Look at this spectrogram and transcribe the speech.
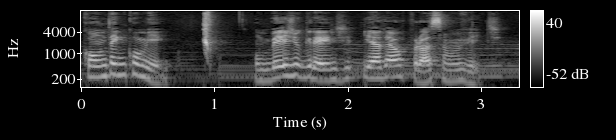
Contem comigo. Um beijo grande e até o próximo vídeo.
